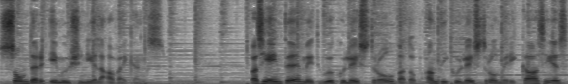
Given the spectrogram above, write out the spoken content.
sonder emosionele afwykings. Pasiënte met hoë cholesterol wat op anti-cholesterol medikasie is,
